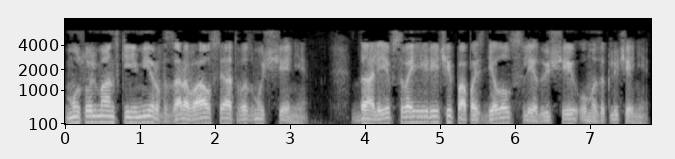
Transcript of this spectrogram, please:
Мусульманский мир взорвался от возмущения. Далее в своей речи папа сделал следующее умозаключение:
